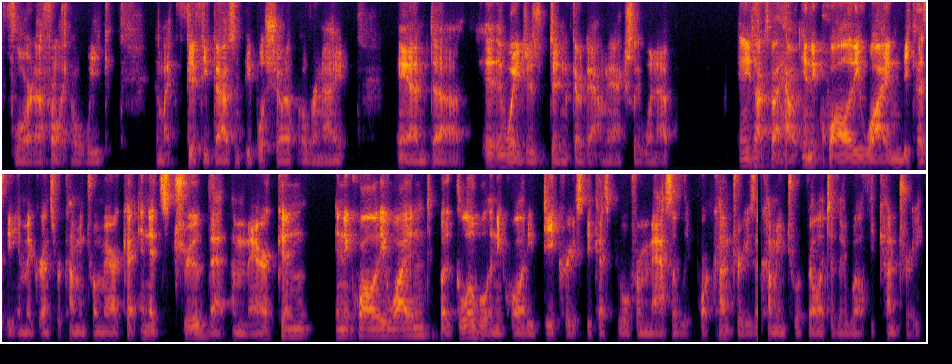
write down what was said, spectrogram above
Florida for like a week, and like 50,000 people showed up overnight, and uh, it, wages didn't go down; they actually went up. And he talks about how inequality widened because the immigrants were coming to America, and it's true that American inequality widened, but global inequality decreased because people from massively poor countries are coming to a relatively wealthy country.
